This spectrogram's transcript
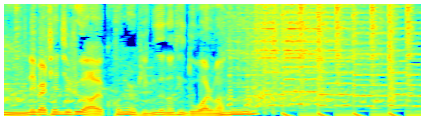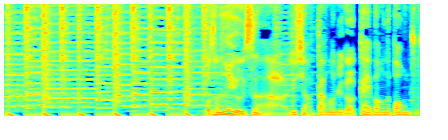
嗯，那边天气热，矿泉水瓶子能挺多，是吗？我曾经有一次啊，就想当这个丐帮的帮主，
